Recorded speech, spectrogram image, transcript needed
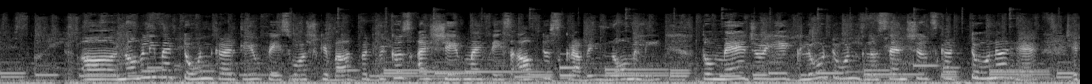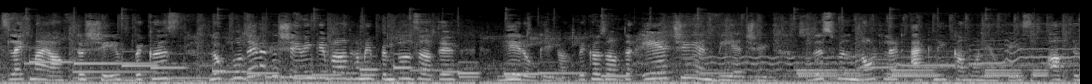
Normally uh, मैं टोन करती हूँ फेस वॉश के बाद but because I shave my face after scrubbing normally तो मैं जो ये ग्लो टोन ग्लोसेंशियल्स का टोनर है it's like my after shave because लोग बोलते हैं ना कि शेविंग के बाद हमें पिंपल्स आते हैं ये रोकेगा because of the A H A and B H A so this will not let acne come on your face after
